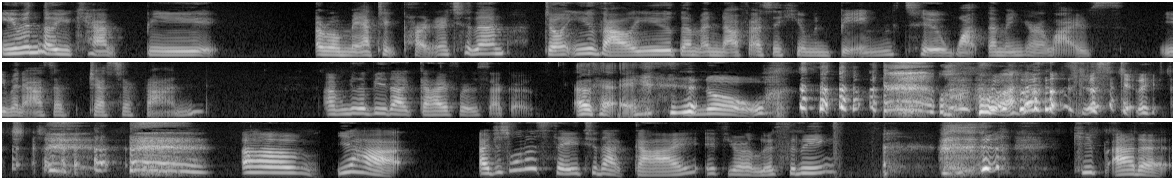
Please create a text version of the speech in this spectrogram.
even though you can't be a romantic partner to them, don't you value them enough as a human being to want them in your lives, even as a just a friend? I'm gonna be that guy for a second. Okay. no. just kidding. um, yeah. I just want to say to that guy, if you're listening, keep at it.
